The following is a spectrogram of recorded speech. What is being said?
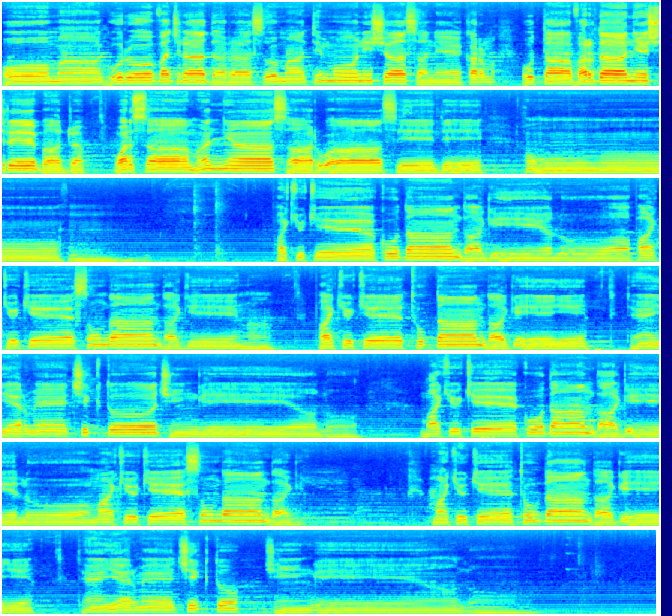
ॐ गुरु वज्रधर सुमतिमुनिशसने कर्म उत वरदान्य Shribhadra वर्षमन्य सर्वसिद्धि Pakyuke kudan dagi lu, pakyuke sundan dagi nga, Pakyöke tukdan dageyi Tenyerme çıktı çingi alo Makyöke kudan dagelu Makyöke sundan dagi Makyöke tukdan dageyi Tenyerme çıktı çingi alo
